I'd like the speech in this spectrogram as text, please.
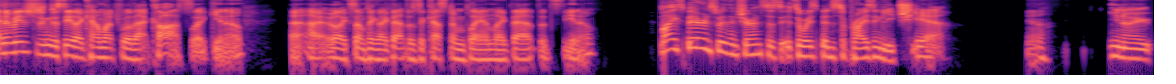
and it'll be interesting to see like how much will that cost? Like you know, I, I, like something like that. There's a custom plan like that. That's you know, My experience with insurance is it's always been surprisingly cheap. yeah, yeah, You know,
